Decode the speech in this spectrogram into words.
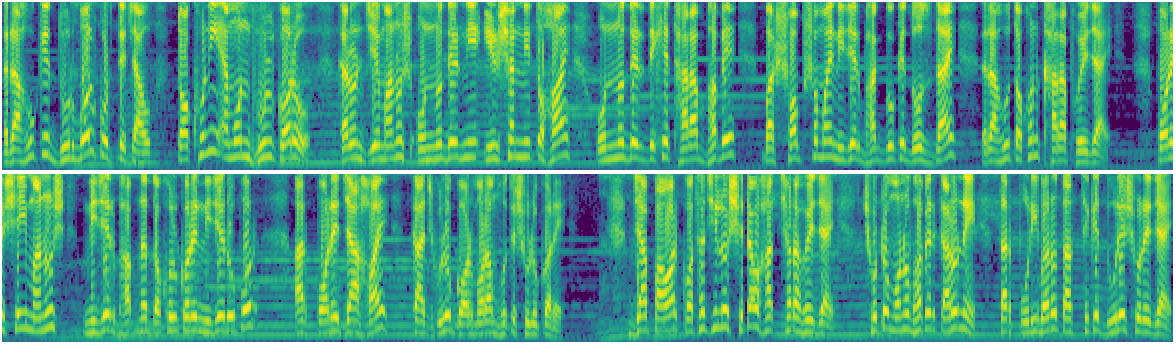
রাহুকে দুর্বল করতে চাও, তখনই এমন ভুল করো। কারণ যে মানুষ অন্যদের নিয়ে ঈর্ষান্বিত হয়, অন্যদের দেখে খারাপ ভাবে বা সব সময় নিজের ভাগ্যকে দোষ দেয়, রাহু তখন খারাপ হয়ে যায়। পরে সেই মানুষ নিজের ভাবনা দখল করে নিজের উপর, আর পরে যা হয় কাজগুলো গড়মরাম হতে শুরু করে। যা পাওয়ার কথা ছিল সেটাও হাতছাড়া হয়ে যায়। ছোট মনোভাবের কারণে তার পরিবারও তার থেকে দূরে সরে যায়,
